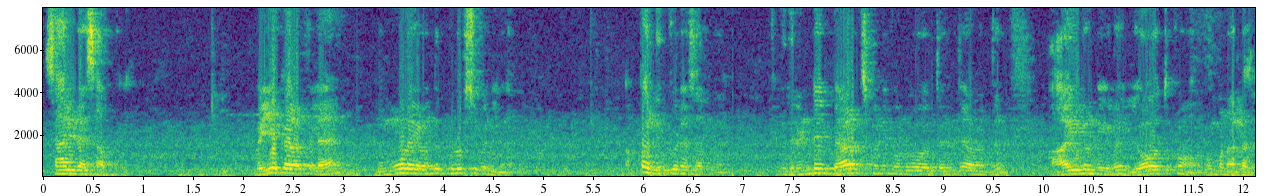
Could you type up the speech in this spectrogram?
சாலிடாக சாப்பிடும் வெய்ய காலத்தில் இந்த மூளையை வந்து குளிர்ச்சி பண்ணிக்கணும் அப்போ லிக்விடாக சாப்பிடணும் இது ரெண்டையும் பேலன்ஸ் பண்ணி கொண்டு போக தெரிஞ்சால் வந்து ஆயிலும் நீளும் யோகத்துக்கும் ரொம்ப நல்லது.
